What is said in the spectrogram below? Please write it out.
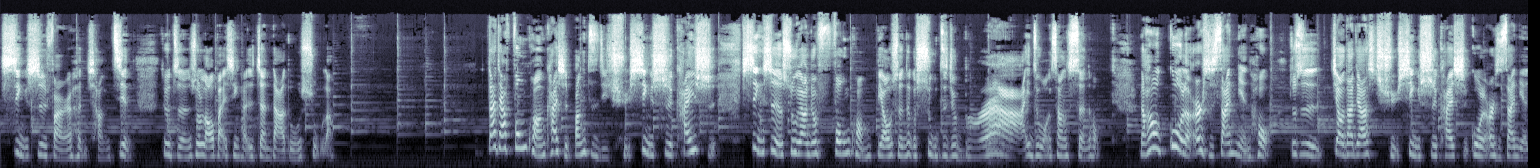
姓氏反而很常见，就只能说老百姓还是占大多数了。大家疯狂开始帮自己取姓氏，开始姓氏的数量就疯狂飙升，那个数字就一直往上升哦。然后过了二十三年后，就是叫大家取姓氏开始，过了二十三年，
